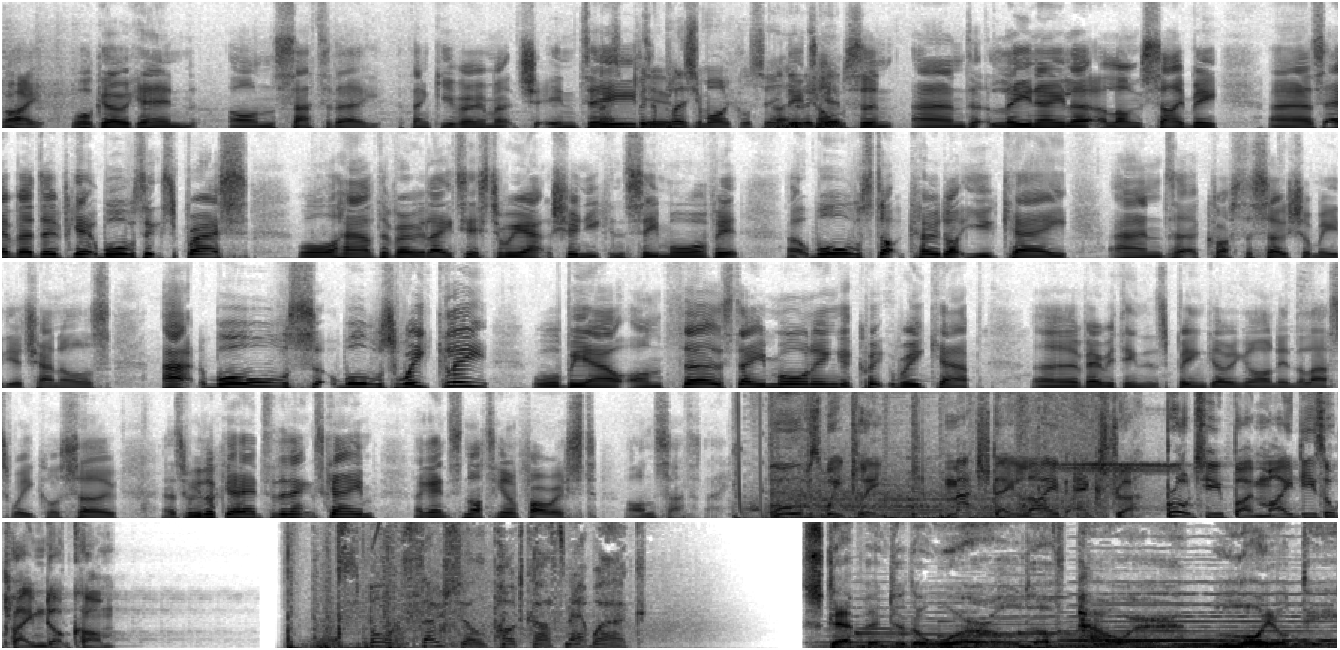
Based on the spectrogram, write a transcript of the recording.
Right, we'll go again on Saturday. Thank you very much indeed. It's been a pleasure, Michael. Seeing Andy you. again. Thompson and Lee Naylor alongside me as ever. Don't forget Wolves Express will have the very latest reaction. You can see more of it at wolves.co.uk and across the social media channels. At Wolves, Wolves Weekly will be out on Thursday morning. A quick recap of everything that's been going on in the last week or so as we look ahead to the next game against Nottingham Forest on Saturday. Wolves Weekly. Matchday Live Extra. Brought to you by MyDieselClaim.com. Sports Social Podcast Network. Step into the world of power, loyalty,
